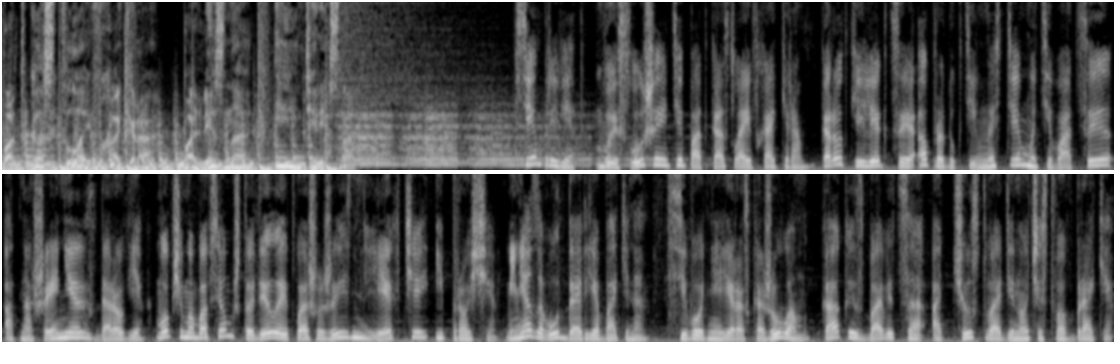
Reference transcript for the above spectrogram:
Подкаст лайфхакера. Полезно и интересно. Всем привет! Вы слушаете подкаст лайфхакера. Короткие лекции о продуктивности, мотивации, отношениях, здоровье. В общем, обо всем, что делает вашу жизнь легче и проще. Меня зовут Дарья Бакина. Сегодня я расскажу вам, как избавиться от чувства одиночества в браке.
